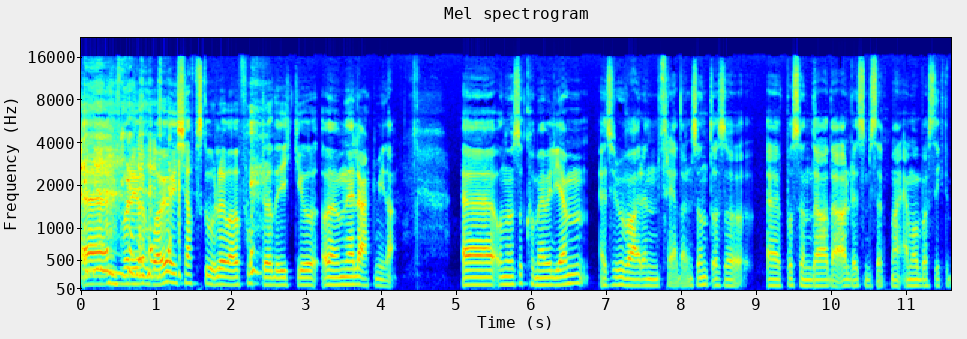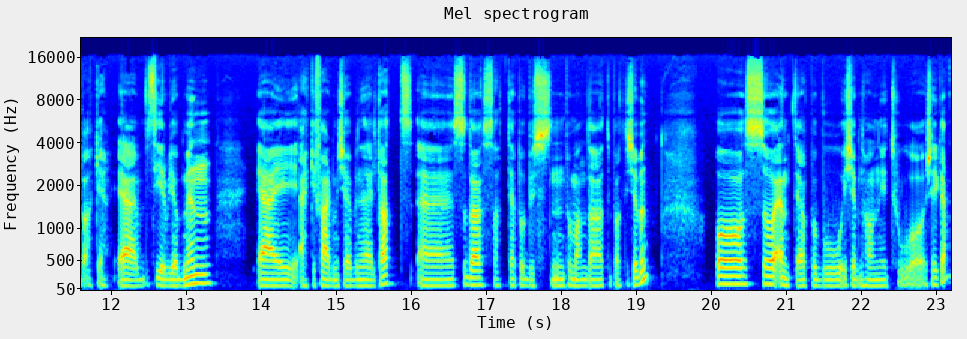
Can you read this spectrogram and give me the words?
Uh, for det var jo i kjapp skole, det var jo fort, og det gikk jo uh, Men jeg lærte mye da. Uh, og nå så kom jeg vel hjem, jeg tror det var en fredag eller noe sånt, og så eh, på søndag hadde jeg allerede bestemt meg, jeg må bare stikke tilbake. Jeg sier opp jobben min, jeg er ikke ferdig med Kjøben i det hele tatt. Eh, så da satt jeg på bussen på mandag tilbake til Kjøben. Og så endte jeg opp å bo i København i to år cirka.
